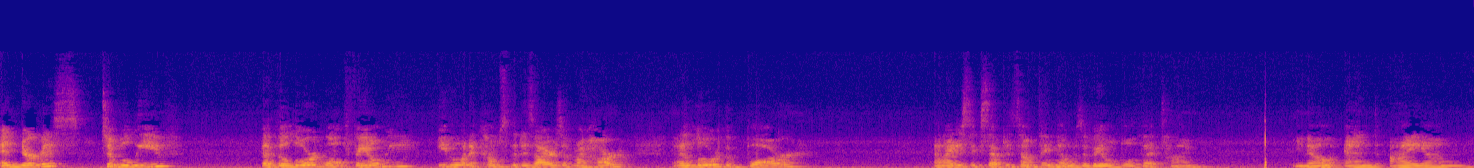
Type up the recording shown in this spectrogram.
and nervous to believe that the Lord won't fail me, even when it comes to the desires of my heart, that I lowered the bar and I just accepted something that was available at that time, you know, and I um,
